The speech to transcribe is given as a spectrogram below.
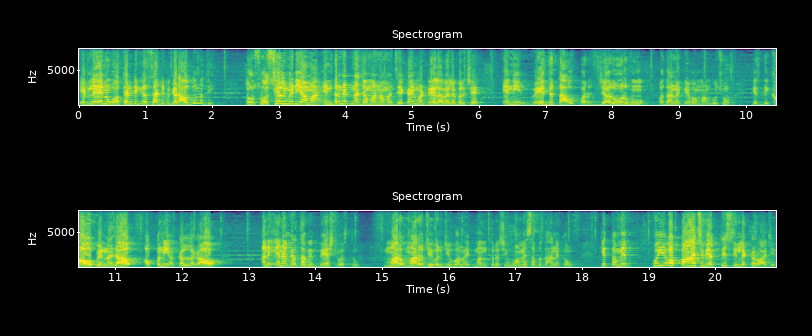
એટલે એનું ઓથેન્ટિકેટ સર્ટિફિકેટ આવતું નથી. તો સોશિયલ મીડિયામાં ઇન્ટરનેટના જમાનામાં જે કાંઈ મટીરિયલ અવેલેબલ છે, એની વૈધતા ઉપર જરૂર હું બધાને કહેવા માંગુ છું કે દિખાઓ પે ન જાઓ, અપની અકલ લગાવો. અને એના કરતાં બી બેસ્ટ વસ્તુ. મારો મારો જીવન જીવવાનો એક મંત્ર છે. હું હંમેશા બધાને કહું કે તમે કોઈ એવા પાંચ વ્યક્તિ સિલેક્ટ કરો આજે.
